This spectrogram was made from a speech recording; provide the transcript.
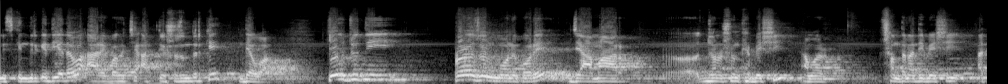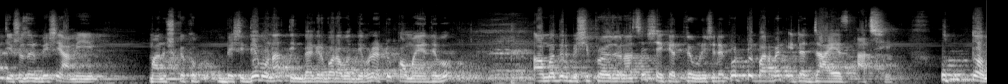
মিসকিনদেরকে দিয়ে দেওয়া, আর এক ভাগ হচ্ছে আত্মীয় স্বজনদেরকে দেওয়া। কেউ যদি প্রয়োজন মনে করে যে আমার জনসংখ্যা বেশি, আমার সন্তানাদি বেশি আত্মীয় স্বজন বেশি, আমি মানুষকে খুব বেশি দেবো না, তিন ভাগের বরাবর দেবো না, একটু কমাইয়ে দেবো। আমাদের বেশি প্রয়োজন আছে, সেক্ষেত্রে উনি সেটা করতে পারবেন, এটা জায়েজ আছে। উত্তম,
